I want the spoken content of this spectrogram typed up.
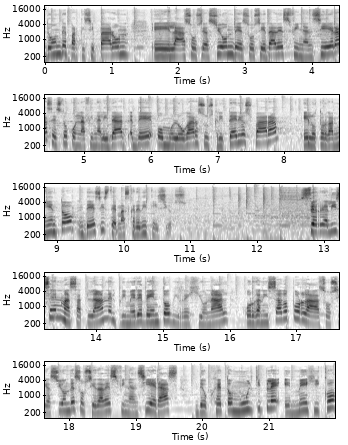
donde participaron eh, la Asociación de Sociedades Financieras, esto con la finalidad de homologar sus criterios para el otorgamiento de sistemas crediticios. Se realiza en Mazatlán el primer evento birregional organizado por la Asociación de Sociedades Financieras de Objeto Múltiple en México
